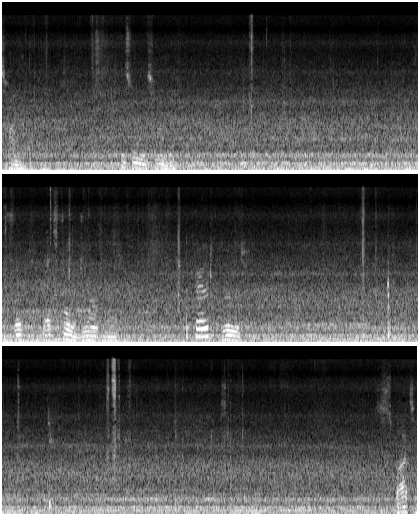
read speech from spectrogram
That. This one honey. Foot, that's full of drill, uh, Brood. brood. Spots of.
